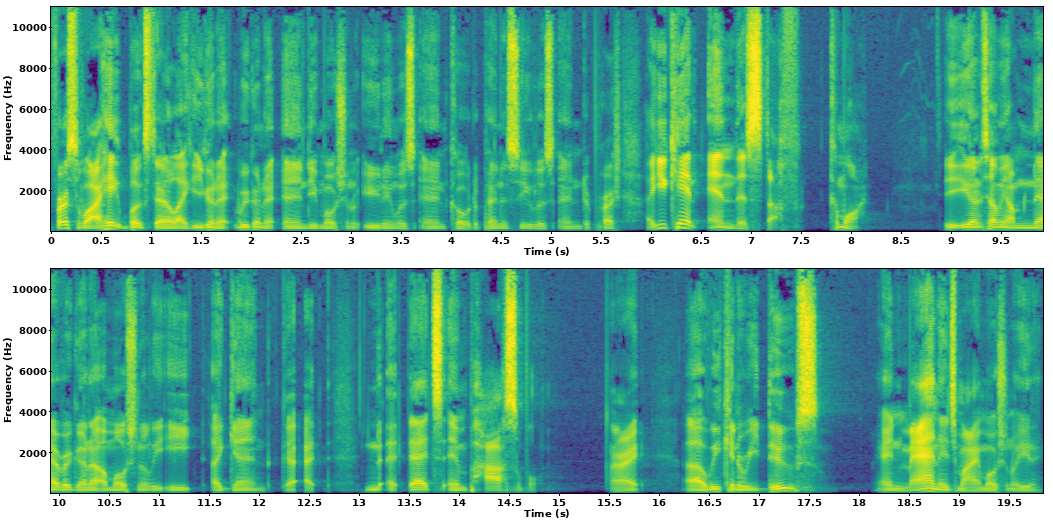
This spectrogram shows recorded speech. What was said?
first of all, I hate books that are like you're gonna we're gonna end emotional eating, let's end codependency, let's end depression. Like you can't end this stuff. Come on, you're gonna tell me I'm never gonna emotionally eat again? That's impossible. All right, uh, we can reduce and manage my emotional eating.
